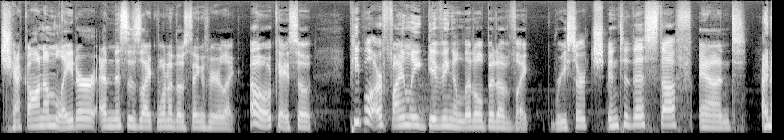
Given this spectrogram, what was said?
check on them later and this is like one of those things where you're like, "Oh, okay, so people are finally giving a little bit of like research into this stuff and And,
